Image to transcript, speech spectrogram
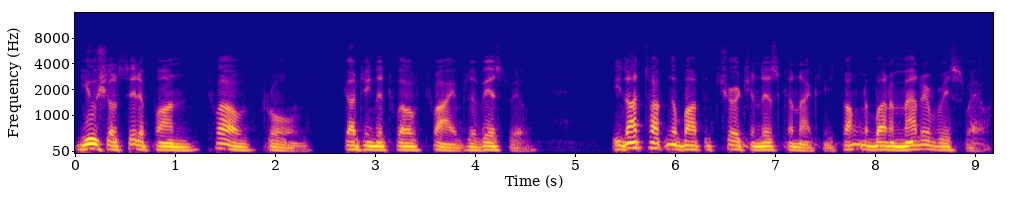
you shall sit upon twelve thrones, judging the twelve tribes of Israel. He's not talking about the church in this connection. He's talking about a matter of Israel.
